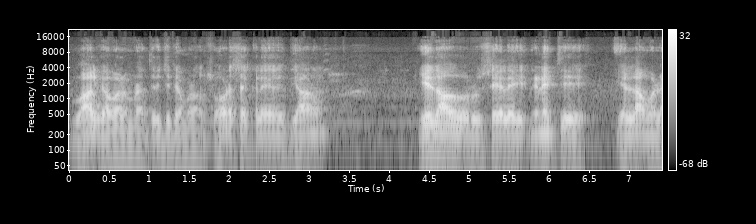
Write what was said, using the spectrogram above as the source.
வாழ்க வளமுடன். திருச்சி தம்படம் சோடசக்கலை தியானம். ஏதாவது ஒரு செயலை நினைத்து எல்லாம் வல்ல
